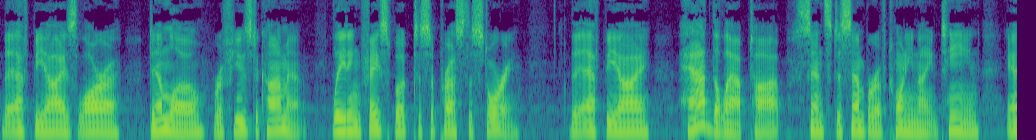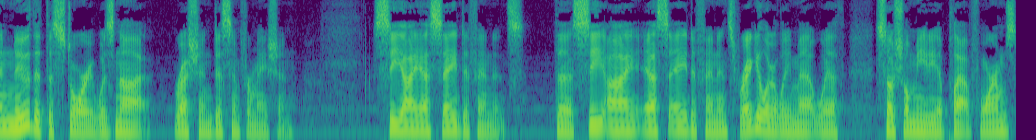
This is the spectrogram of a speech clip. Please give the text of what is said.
the FBI's Laura Dehmlow refused to comment, leading Facebook to suppress the story. The FBI had the laptop since December of 2019 and knew that the story was not Russian disinformation. CISA defendants the CISA defendants regularly met with social media platforms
